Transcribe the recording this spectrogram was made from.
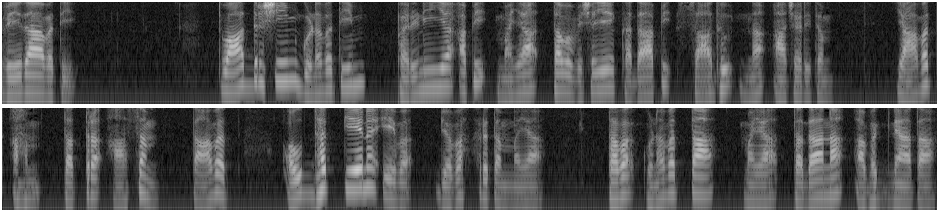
वेदावती। त्वादृशीम् गुणवतीम् परिणीय अपि मया तव विषये कदापि साधु न आचरितम्। यावत् अहम् तत्र आसम् तावत् औद्धत्येन एव व्यवहृतम् मया। तव गुणवत्ता मया तदा न अभज्ञाता।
